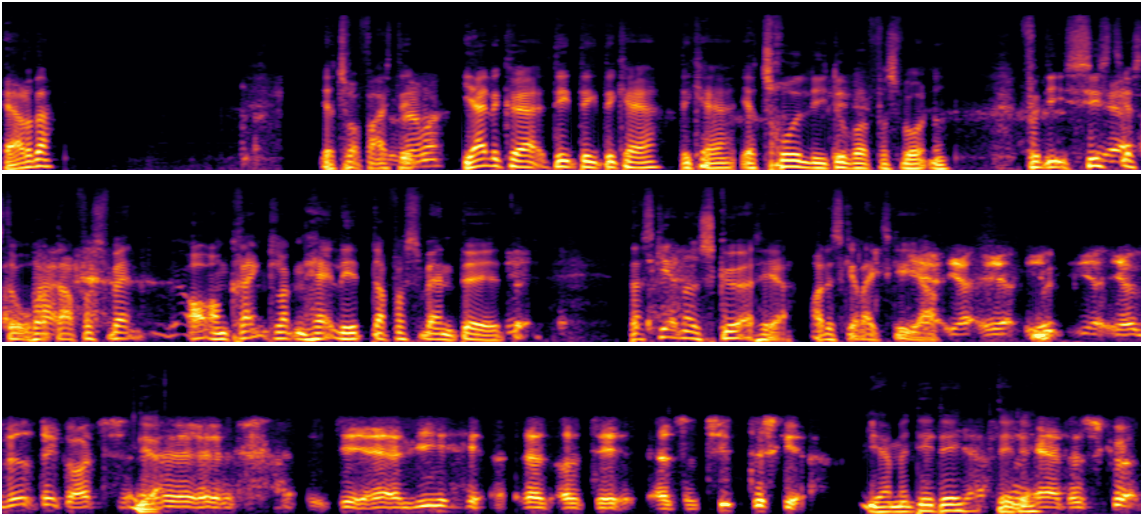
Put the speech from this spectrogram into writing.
Er du der? Jeg tror faktisk, det... Ja, det kan, jeg. Det, det, det kan jeg. Det kan jeg. Jeg troede lige, du var forsvundet. Fordi sidst ja, jeg stod her, der forsvandt... Og omkring klokken halv et, der forsvandt... Øh, der, der sker noget skørt her, og det skal der ikke ske ja, ja, ja, ja, jeg, jeg ved det godt. Ja. Øh, det er lige her, og det altså tit, det sker. Ja, men det er det. det er det. er der skørt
